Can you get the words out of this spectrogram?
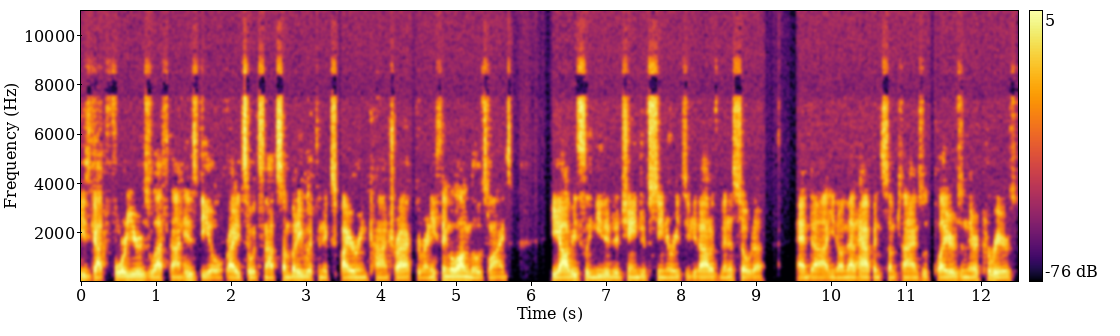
He's got four years left on his deal, right? So it's not somebody with an expiring contract or anything along those lines. He obviously needed a change of scenery to get out of Minnesota. And uh, you know, and that happens sometimes with players in their careers.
